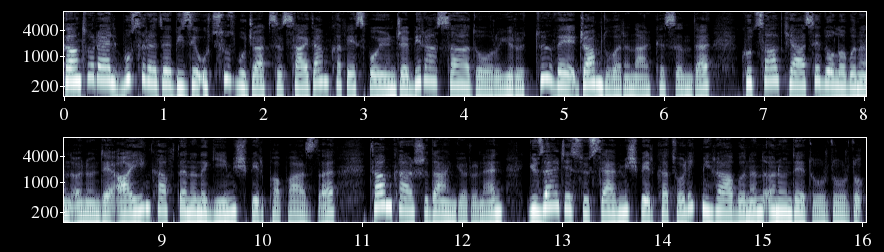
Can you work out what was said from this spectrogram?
Kantorel bu sırada bizi uçsuz bucaksız saydam kafes boyunca biraz sağa doğru yürüttü ve cam duvarın arkasında kutsal kase dolabının önünde ayin kaftanını giymiş bir papazla tam karşıdan görünen güzelce süslenmiş bir katolik mihrabının önünde durdurdu.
